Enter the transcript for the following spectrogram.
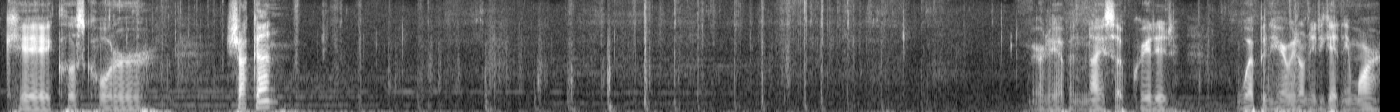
Okay, close quarter shotgun. Nice upgraded weapon here. We don't need to get any more.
